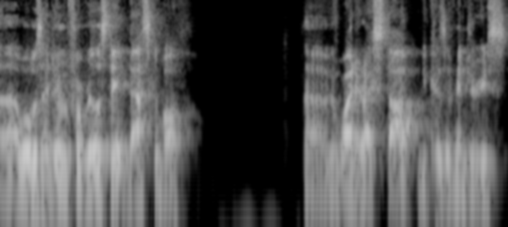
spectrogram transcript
Uh, what was I doing before real estate? Basketball. Uh, why did I stop? Because of injuries.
